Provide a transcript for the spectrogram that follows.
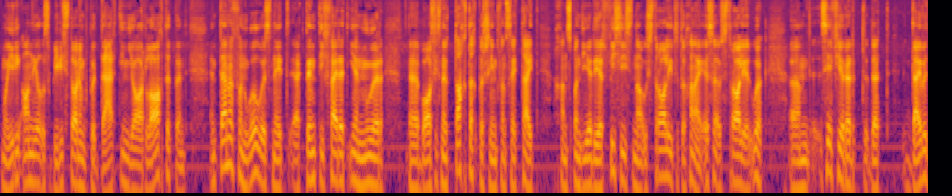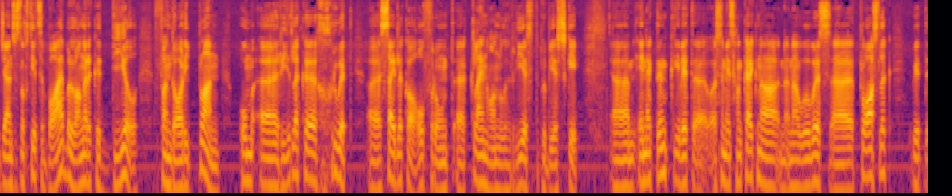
maar hierdie aandeel is op hierdie stadium op 'n 13 jaar laagtepunt. In terme van Woolworths net, ek dink die feit dat een moer uh, basies nou 80% van sy tyd gaan spandeer deur fisies na Australië toe te gaan. Hy is 'n Australier ook. Ehm um, sê vir jou dat dat David Jones is nog steeds 'n baie belangrike deel van daardie plan om 'n redelike groot uh, suidelike halfrond uh, kleinhandel reus te probeer skep. Ehm um, en ek dink jy weet uh, as 'n mens gaan kyk na na, na Woolworths uh, plaaslik weet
